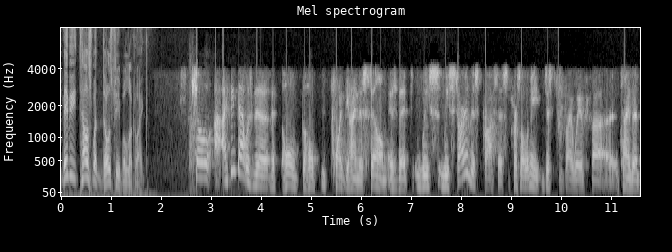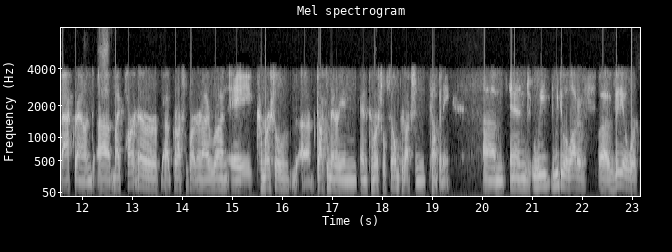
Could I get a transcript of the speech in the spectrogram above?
Maybe tell us what those people look like. So I think that was the, the whole the whole point behind this film is that we we started this process. First of all, let me just by way of uh, tiny bit of background. Uh, my partner, uh, production partner, and I run a commercial uh, documentary and, and, commercial film production company, um, and we we do a lot of uh, video work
